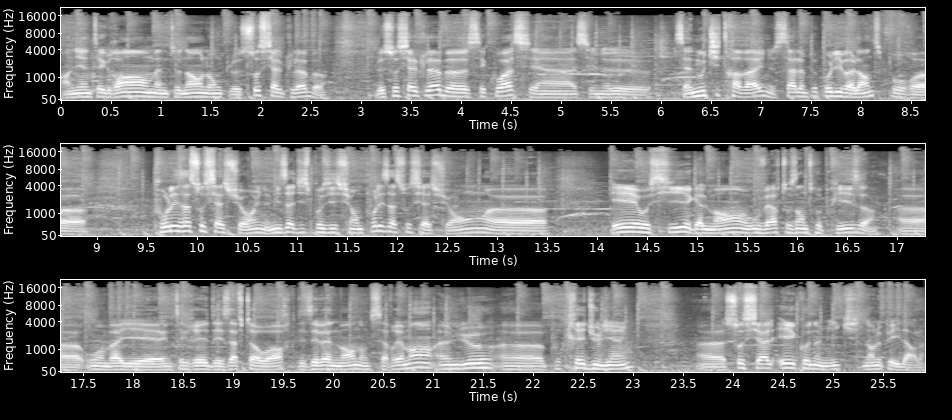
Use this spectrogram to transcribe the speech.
en y intégrant maintenant le social club. Le social club, euh, c'est quoi? C'est un, outil de travail, une salle un peu polyvalente pour, pour les associations, une mise à disposition pour les associations et aussi également ouverte aux entreprises où on va y intégrer des after-work, des événements. Donc c'est vraiment un lieu pour créer du lien, euh, social et économique dans le pays d'Arles.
